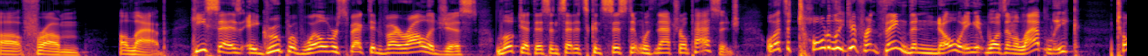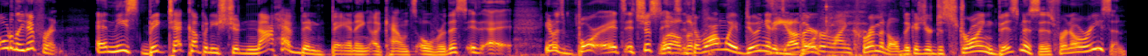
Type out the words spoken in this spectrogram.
uh, from a lab. He says a group of well respected virologists looked at this and said it's consistent with natural passage. Well, that's a totally different thing than knowing it wasn't a lab leak. Totally different. And these big tech companies should not have been banning accounts over this. It, uh, you know, it's bor- it's it's just Well, it's, the- the wrong way of doing it. the It's other- borderline criminal because you're destroying businesses for no reason.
